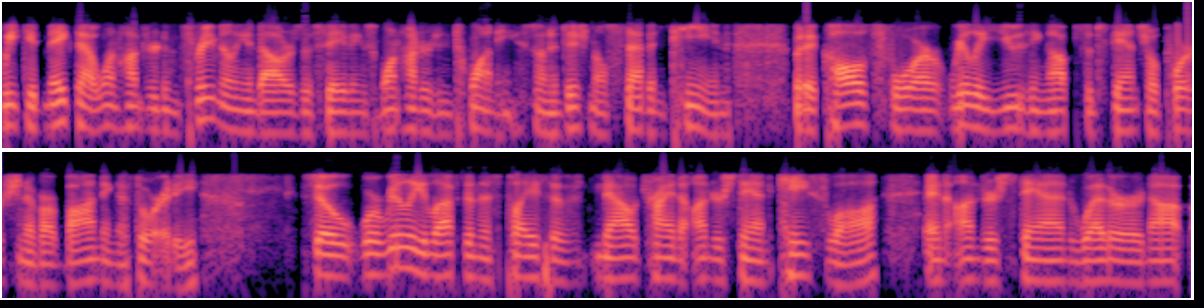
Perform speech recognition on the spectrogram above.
we could make that $103 million of savings 120, so an additional 17, but it calls for really using up substantial portion of our bonding authority. So we're really left in this place of now trying to understand case law and understand whether or not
